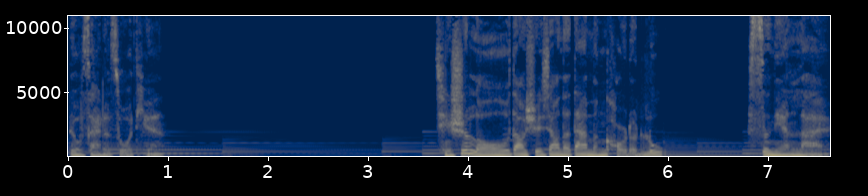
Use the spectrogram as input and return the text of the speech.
留在了昨天。寝室楼到学校的大门口的路，四年来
